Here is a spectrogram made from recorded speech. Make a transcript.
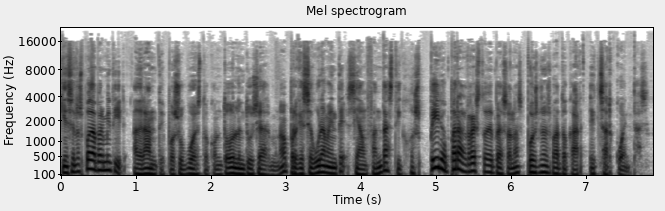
Quien se los pueda permitir, adelante, por supuesto, con todo el entusiasmo, ¿no? Porque seguramente sean fantásticos, pero para el resto de personas, pues nos va a tocar echar cuentas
